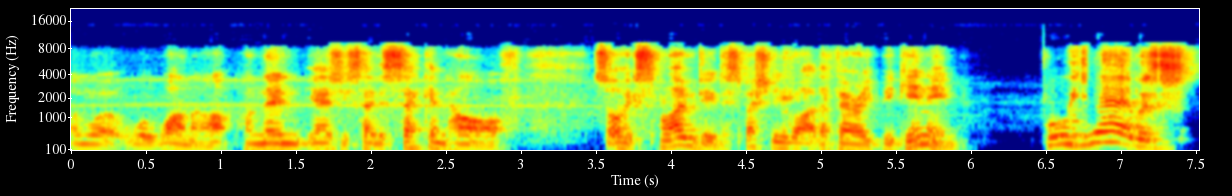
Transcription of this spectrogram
and we're, we're one up, and then yeah, as you say, the second half sort of exploded, especially right at the very beginning. Well, yeah, it was.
